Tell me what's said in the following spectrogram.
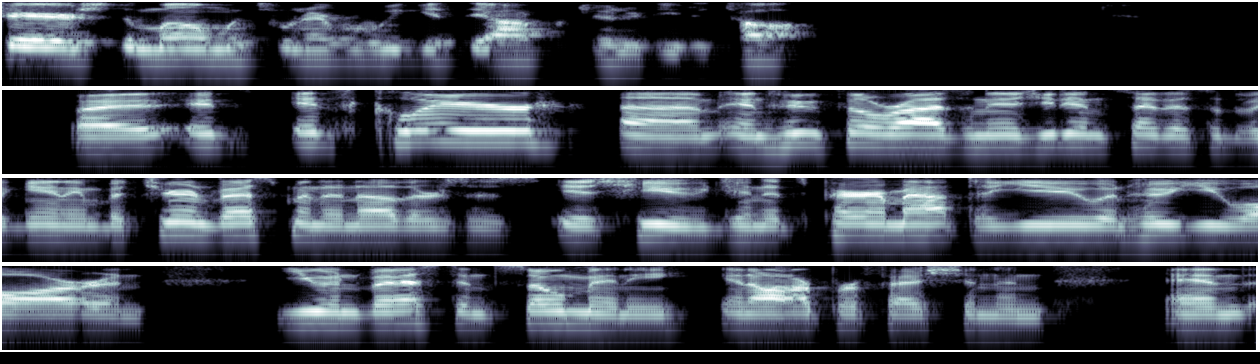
cherish the moments whenever we get the opportunity to talk. Uh, it's it's clear um, in who Phil Rison is. You didn't say this at the beginning, but your investment in others is is huge, and it's paramount to you and who you are. And you invest in so many in our profession, and and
